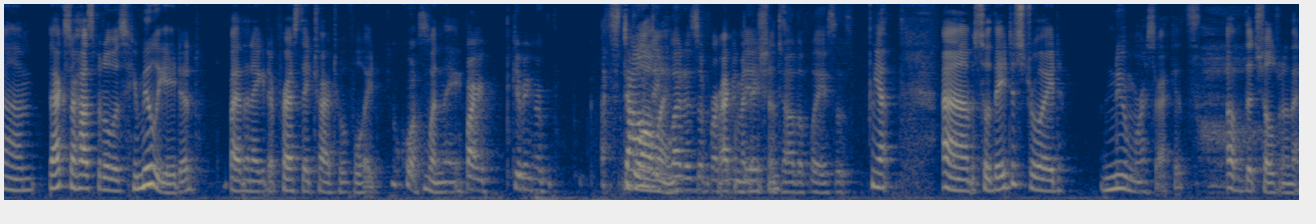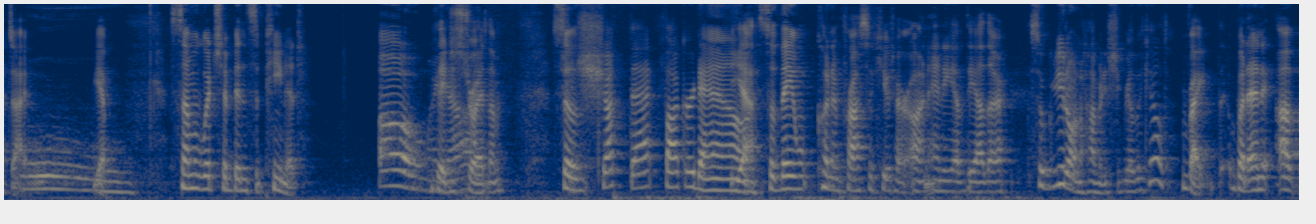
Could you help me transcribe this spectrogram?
Um, Baxter Hospital was humiliated by the negative press they tried to avoid Of course. when they. By giving her astounding letters of recommendation recommendations. to other places. Yep. Um, so they destroyed numerous records of the children that died. Ooh. Yep. Some of which had been subpoenaed. Oh my They god. destroyed them. So Shut that fucker down. yeah, so they couldn't prosecute her on any of the other So you don't know how many she really killed. Right, but any uh,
